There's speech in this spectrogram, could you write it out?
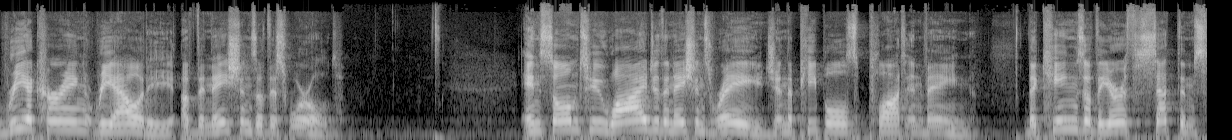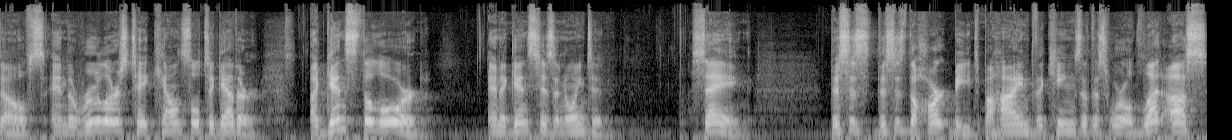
reoccurring reality of the nations of this world. In Psalm 2, why do the nations rage and the peoples plot in vain? The kings of the earth set themselves, and the rulers take counsel together against the Lord and against his anointed, saying, this is, this is the heartbeat behind the kings of this world. Let us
